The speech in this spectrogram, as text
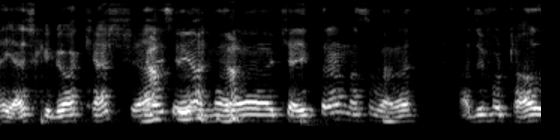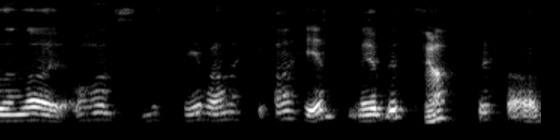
'Jeg skulle jo ha cash', Ja, jeg, sier ja, han der eh, catereren. Og så bare ja, 'Du får ta den, da'. Å, han, du ser hva han er, han er helt nedbrutt. Ja. Fy faen.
